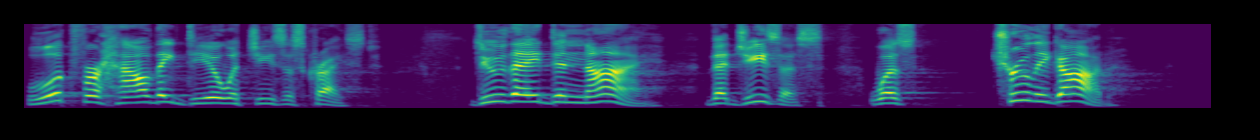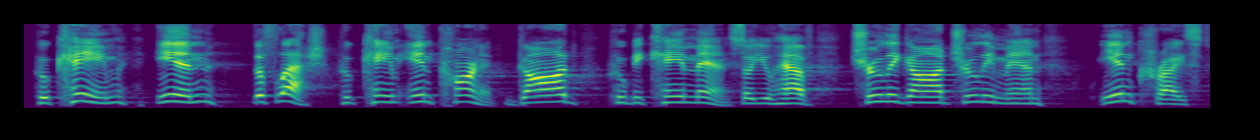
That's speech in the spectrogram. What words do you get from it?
Look for how they deal with Jesus Christ. Do they deny that Jesus was truly God who came in the flesh, who came incarnate, God who became man? So you have truly God, truly man in Christ.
